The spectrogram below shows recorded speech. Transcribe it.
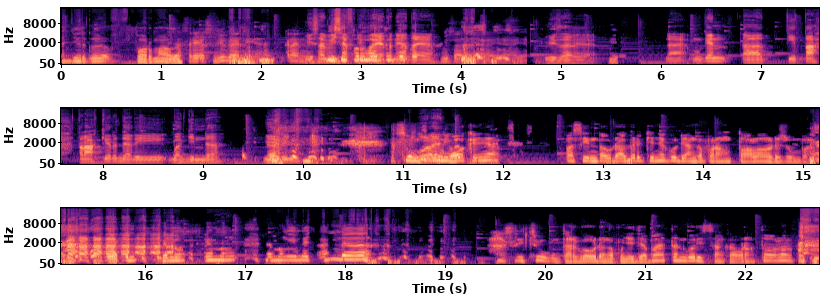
anjir gue formal loh Serius juga nih ya. Keren. Bisa Bisa bijak juga ya ternyata ya. Bisa ya, ya, ya. Bisa ya. Nah, mungkin eh, titah terakhir dari Baginda Biring. Sumpah Boleh. ini gue kayaknya pas Sinta udah agar kayaknya gue dianggap orang tolol deh sumpah. ya kan emang emang emang image anda Asli cu, ntar gue udah gak punya jabatan gue disangka orang tolol pasti.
